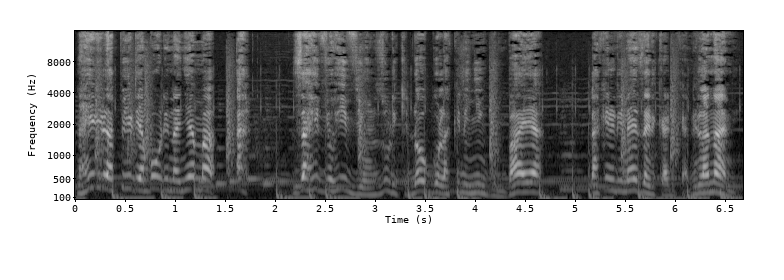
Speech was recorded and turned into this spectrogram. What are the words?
Na hili la pili ambalo lina nyama ah, za hivyo hivyo nzuri kidogo lakini nyingi mbaya lakini linaweza likalika. Ni la nani?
